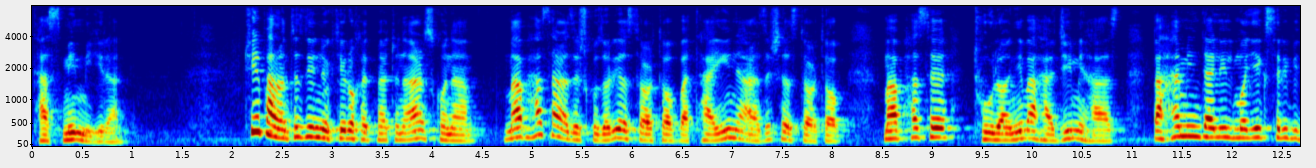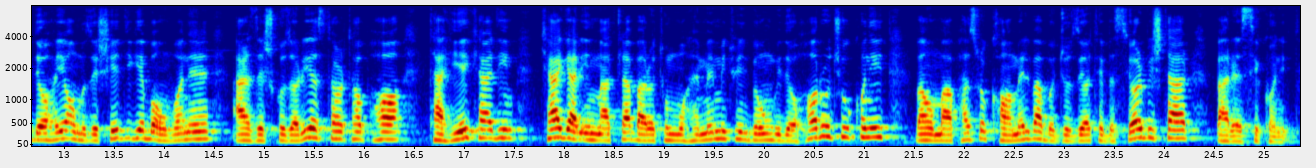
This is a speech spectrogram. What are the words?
تصمیم می‌گیرند. توی پرانتز یه نکته رو خدمتتون عرض کنم. مبحث ارزش گذاری استارتاپ و تعیین ارزش استارتاپ مبحث طولانی و حجیمی هست به همین دلیل ما یک سری ویدیوهای آموزشی دیگه با عنوان ارزش گذاری استارتاپ ها تهیه کردیم که اگر این مطلب براتون مهمه می‌تونید به اون ویدیوها رجوع کنید و اون مبحث رو کامل و با جزئیات بسیار بیشتر بررسی کنید.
